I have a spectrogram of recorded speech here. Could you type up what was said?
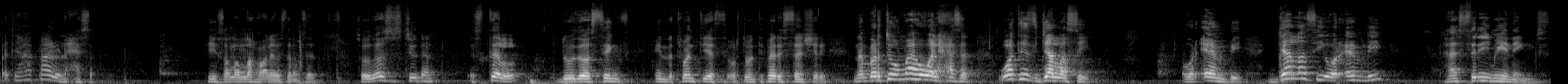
but you have power in hasad. He sallallahu alayhi wa said. So those students still do those things in the 20th or 21st century. Number two, ما هو الحسد? What is jealousy or envy? Jealousy or envy has three meanings.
